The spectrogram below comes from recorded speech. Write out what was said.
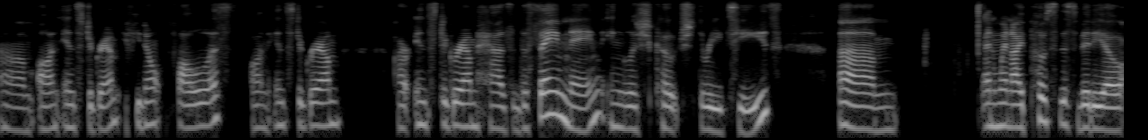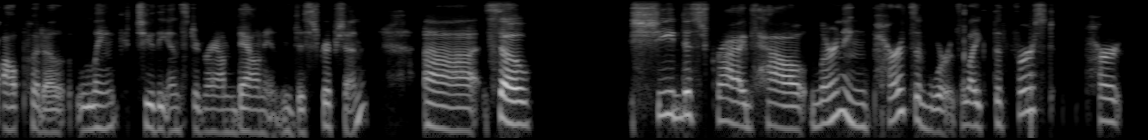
um, on Instagram. If you don't follow us on Instagram, our Instagram has the same name, English Coach 3Ts. Um, and when I post this video, I'll put a link to the Instagram down in the description. Uh, so she describes how learning parts of words, like the first part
